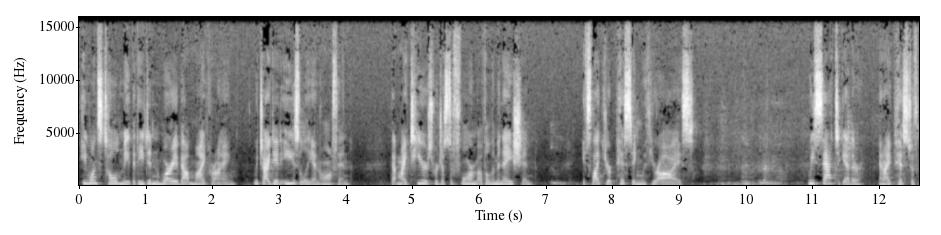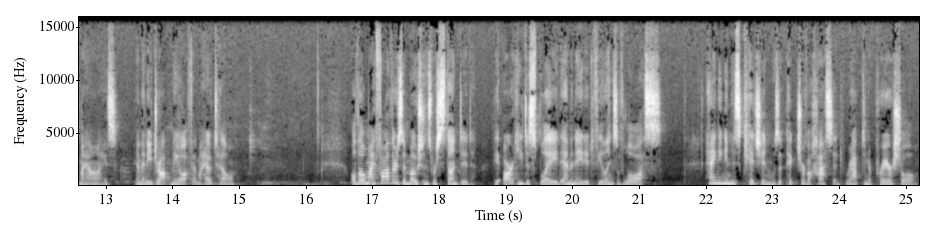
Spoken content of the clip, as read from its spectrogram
He once told me that he didn't worry about my crying, which I did easily and often, that my tears were just a form of elimination. It's like you're pissing with your eyes. We sat together, and I pissed with my eyes, and then he dropped me off at my hotel. Although my father's emotions were stunted, the art he displayed emanated feelings of loss. Hanging in his kitchen was a picture of a Hasid wrapped in a prayer shawl,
